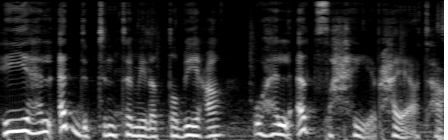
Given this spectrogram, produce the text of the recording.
هي هالقد بتنتمي للطبيعة وهالقد صحية بحياتها.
